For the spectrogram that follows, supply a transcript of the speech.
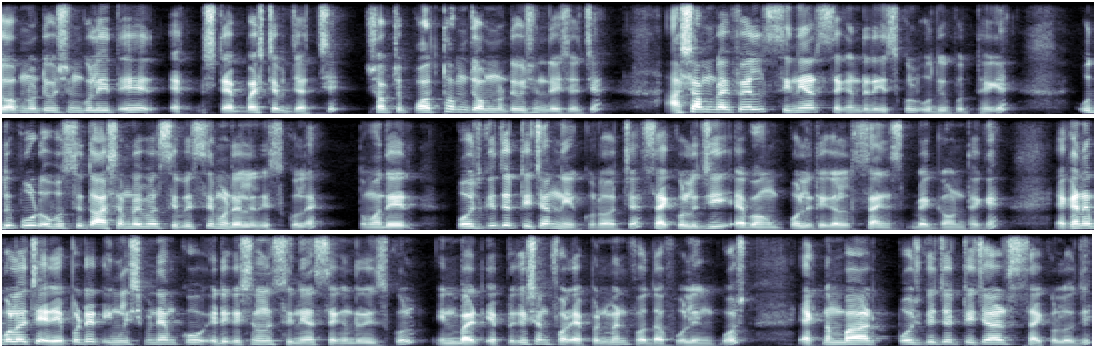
জব নোটিফিকেশনগুলিতে স্টেপ বাই স্টেপ যাচ্ছি। সবচেয়ে প্রথম জব নোটিফিকেশনটা এসেছে Assam rifle senior secondary school Udaipur থেকে। উদয়পুর অবস্থিত আসাম রাইফেল সিবিএসসি মডেলের স্কুলে। তোমাদের পোস্ট গ্রাজুয়েট টিচার নিয়োগ করা হচ্ছে সাইকোলজি এবং পলিটিক্যাল সায়েন্স ব্যাকগ্রাউন্ড থেকে। এখানে বলা হচ্ছে reputed English medium coeducational senior secondary school invite application for appointment for the following post এক number post graduate teacher psychology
